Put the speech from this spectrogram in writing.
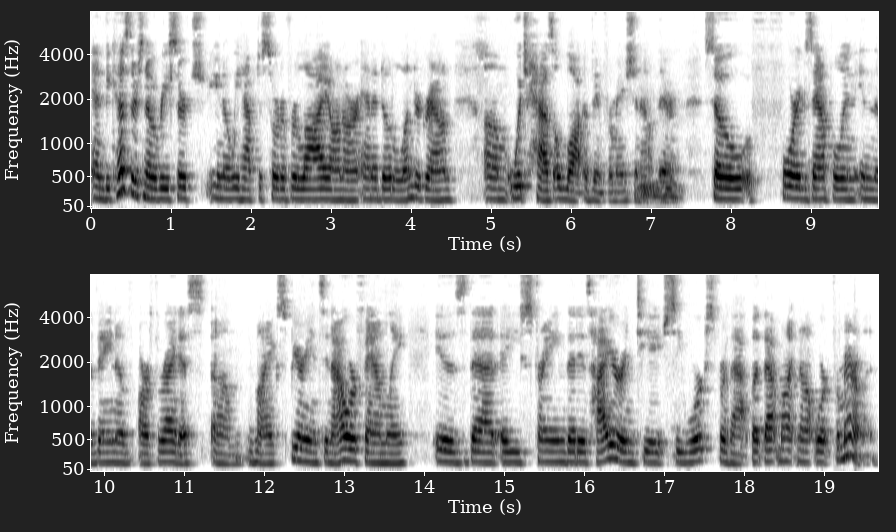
And because there's no research, you know, we have to sort of rely on our anecdotal underground, um, which has a lot of information out there. So, for example, in, in the vein of arthritis, um, my experience in our family is that a strain that is higher in THC works for that, but that might not work for Marilyn.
